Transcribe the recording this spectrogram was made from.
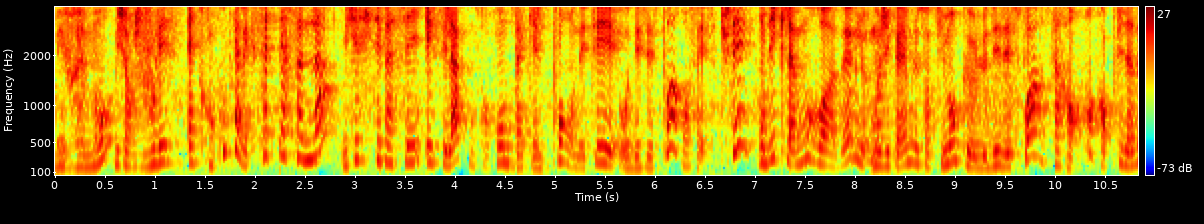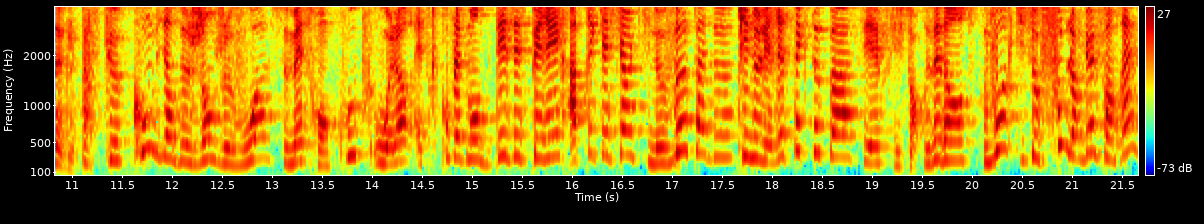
mais vraiment Mais genre je voulais être en couple avec cette personne-là Mais qu'est-ce qui s'est passé Et c'est là qu'on se rend compte d'à quel point on était au désespoir en fait. Tu sais, on dit que l'amour rend aveugle, moi j'ai quand même le sentiment que le désespoir ça rend encore plus aveugle. Parce que combien de gens je vois se mettre en couple ou alors être complètement désespérés après quelqu'un qui ne veut pas d'eux, qui ne les respecte pas, CF l'histoire précédente, voire qui se fout de leur gueule, enfin bref,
